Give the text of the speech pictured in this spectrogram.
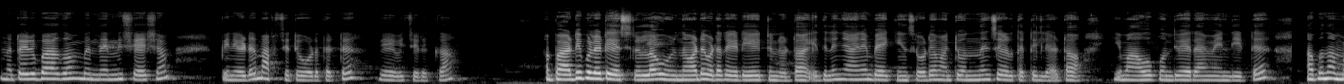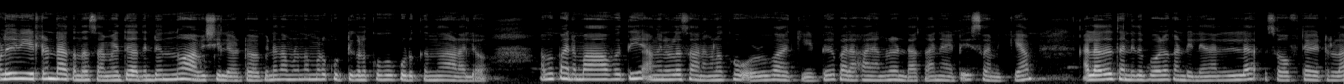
എന്നിട്ടൊരു ഭാഗം വെന്തതിന് ശേഷം പിന്നീട് മറച്ചിട്ട് കൊടുത്തിട്ട് വേവിച്ചെടുക്കുക. അപ്പോൾ അടിപൊളി ടേസ്റ്റിലുള്ള ഉഴുന്നവട ഇവിടെ റെഡി ആയിട്ടുണ്ട് കേട്ടോ. ഇതിൽ ഞാൻ ബേക്കിംഗ് സോഡ മറ്റൊന്നും ചേർത്തിട്ടില്ല കേട്ടോ. ഈ മാവ് പൊന്തി വരാൻ വേണ്ടിയിട്ട്. അപ്പോൾ നമ്മൾ വീട്ടിലുണ്ടാക്കുന്ന സമയത്ത് അതിന്റെ ഒന്നും ആവശ്യമില്ല കേട്ടോ. പിന്നെ നമ്മൾ നമ്മുടെ കുട്ടികൾക്കൊക്കെ കൊടുക്കുന്നതാണല്ലോ. അപ്പോൾ പരമാവധി അങ്ങനെയുള്ള സാധനങ്ങളൊക്കെ ഒഴിവാക്കിയിട്ട് പലഹാരങ്ങൾ ഉണ്ടാക്കാനായിട്ട് ശ്രമിക്കാം. അല്ലാതെ തന്നെ ഇതുപോലെ കണ്ടില്ലേ നല്ല സോഫ്റ്റ് ആയിട്ടുള്ള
